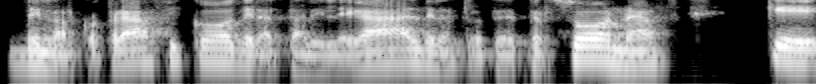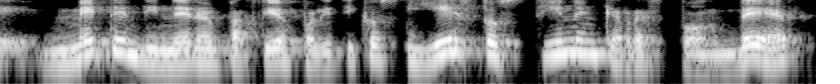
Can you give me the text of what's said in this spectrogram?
del narcotráfico, de la tal ilegal, de la trata de personas, que meten dinero en partidos políticos y estos tienen que responder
